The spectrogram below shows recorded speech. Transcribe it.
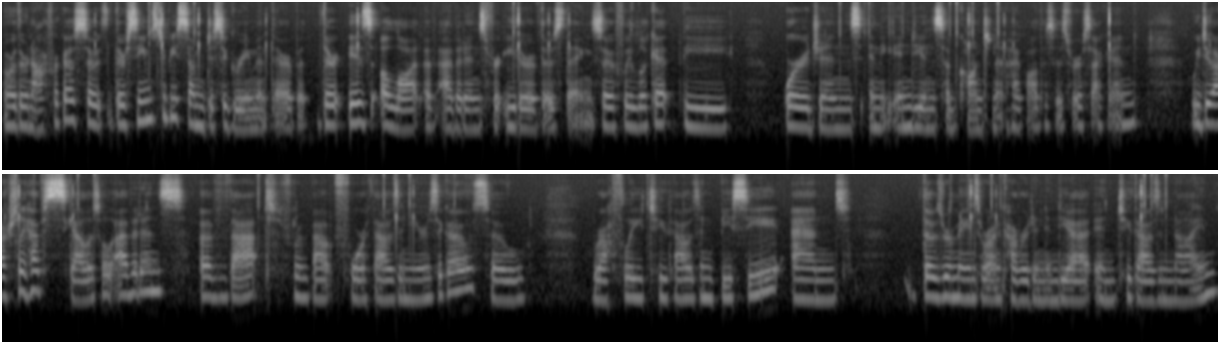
northern Africa. So there seems to be some disagreement there, but there is a lot of evidence for either of those things. So if we look at the origins in the Indian subcontinent hypothesis for a second, we do actually have skeletal evidence of that from about 4,000 years ago, so roughly 2000 BC, and those remains were uncovered in India in 2009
